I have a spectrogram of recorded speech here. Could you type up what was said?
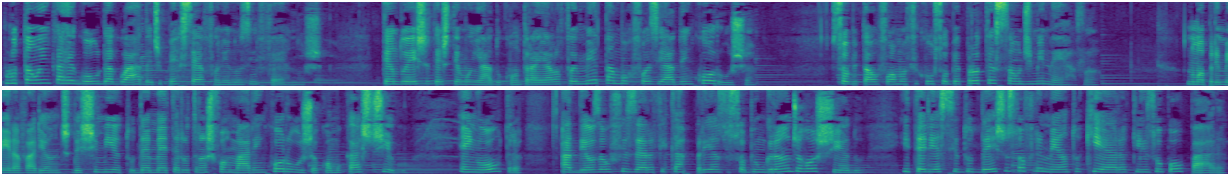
Plutão encarregou da guarda de Perséfone nos infernos. Tendo este testemunhado contra ela, foi metamorfoseado em coruja. Sob tal forma, ficou sob a proteção de Minerva. Numa primeira variante deste mito, Deméter o transformara em coruja como castigo. Em outra, a deusa o fizera ficar preso sob um grande rochedo, e teria sido deste sofrimento que Heracles o poupara.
